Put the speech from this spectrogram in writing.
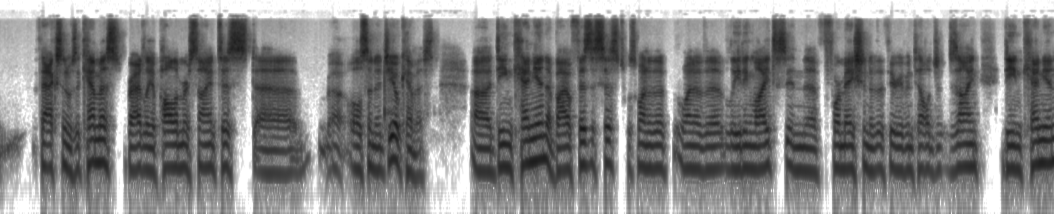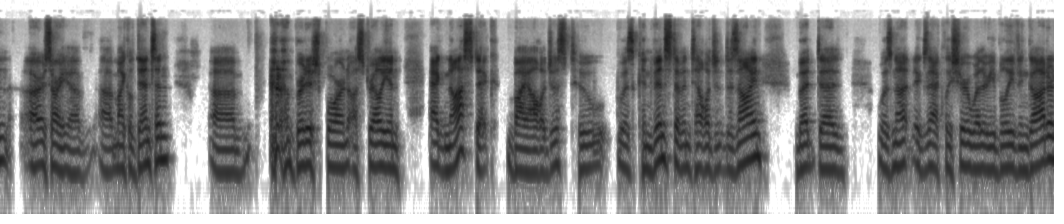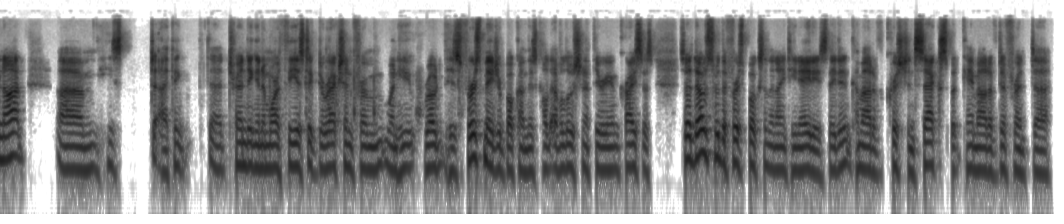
Thaxton was a chemist, Bradley a polymer scientist, uh, uh, Olsen a geochemist. Uh, Dean Kenyon, a biophysicist, was one of the one of the leading lights in the formation of the theory of intelligent design. Dean Kenyon, or sorry, Michael Denton um, British born Australian agnostic biologist who was convinced of intelligent design, but uh, was not exactly sure whether he believed in God or not. Um, he's, I think, uh, trending in a more theistic direction from when he wrote his first major book on this called Evolution, a Theory in Crisis. So those were the first books in the 1980s. They didn't come out of Christian sects, but came out of different, uh,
